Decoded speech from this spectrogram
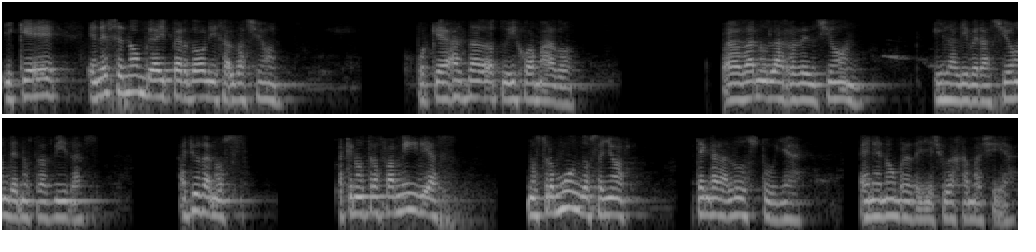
y que en ese nombre hay perdón y salvación, porque has dado a tu Hijo amado para darnos la redención y la liberación de nuestras vidas. Ayúdanos a que nuestras familias, nuestro mundo, Señor, tenga la luz tuya. En el nombre de Yeshua HaMashiach.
